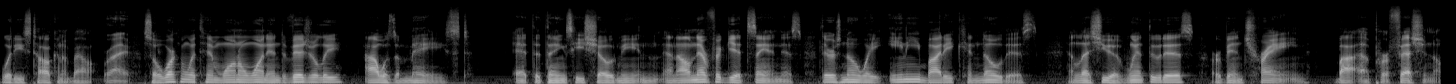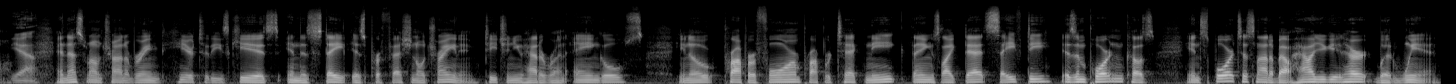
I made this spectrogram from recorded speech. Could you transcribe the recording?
what he's talking about." Right. So working with him one on one individually, I was amazed at the things he showed me, and, and I'll never forget saying this. There's no way anybody can know this unless you have went through this or been trained by a professional. Yeah. And that's what I'm trying to bring here to these kids in this state is professional training, teaching you how to run angles, you know, proper form, proper technique, things like that. Safety is important because in sports, it's not about how you get hurt, but when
